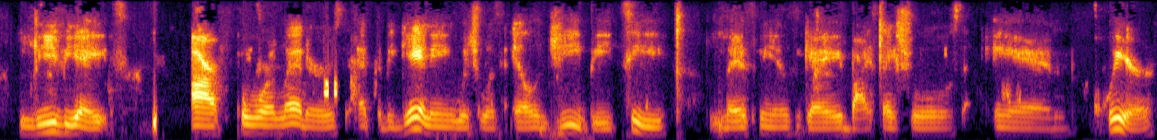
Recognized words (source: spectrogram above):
alleviate our four letters at the beginning, which was LGBT, lesbians, gay, bisexuals, and queer,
